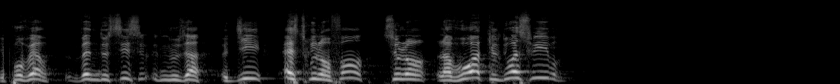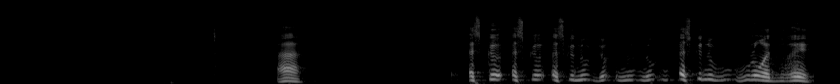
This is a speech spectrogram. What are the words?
Et Proverbe 22.6 nous a dit, instruis l'enfant selon la voie qu'il doit suivre. Ah, est-ce que, est que, est que, nous, est que nous voulons être vrais?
